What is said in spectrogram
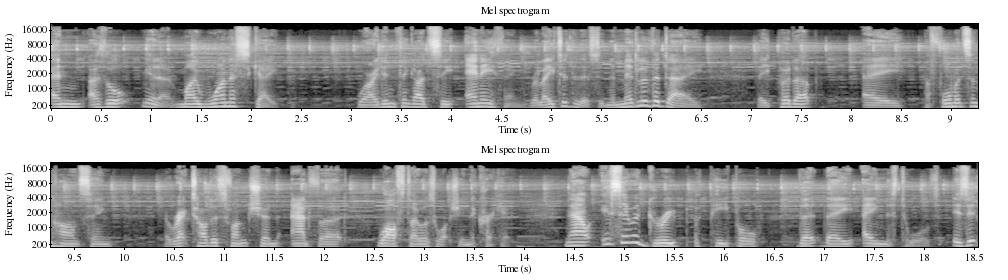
And I thought, you know, my one escape where I didn't think I'd see anything related to this, in the middle of the day, they put up a performance enhancing erectile dysfunction advert whilst I was watching the cricket. Now, is there a group of people that they aim this towards? Is it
